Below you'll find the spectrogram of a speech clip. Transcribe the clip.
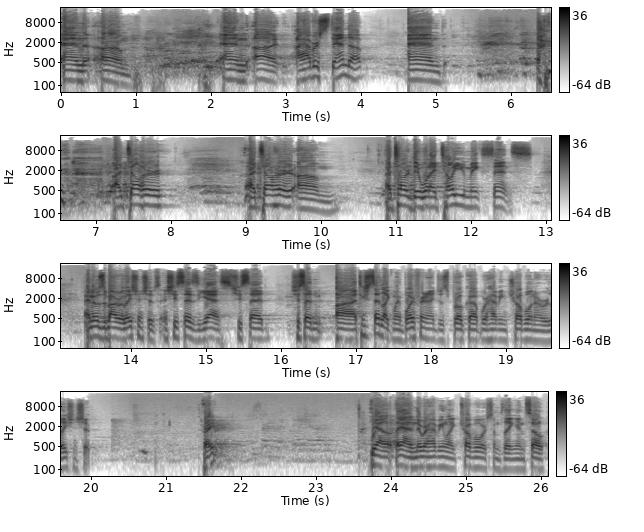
And, um, and uh, I have her stand up, and I tell her, I tell her, um, I tell her, did what I tell you make sense? And it was about relationships. And she says, yes. She said, she said, uh, I think she said, like, my boyfriend and I just broke up. We're having trouble in our relationship. Right? Yeah, yeah, and they were having like trouble or something. And so,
